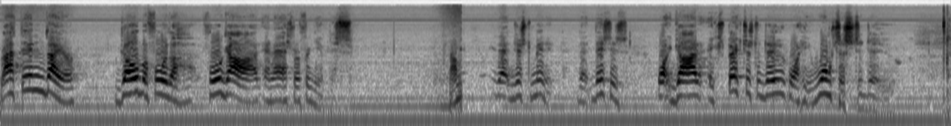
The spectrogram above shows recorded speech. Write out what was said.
right then and there, go before the before God and ask for forgiveness. Now, I'm going to show you that in just a minute. That this is what God expects us to do, what He wants us to do.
